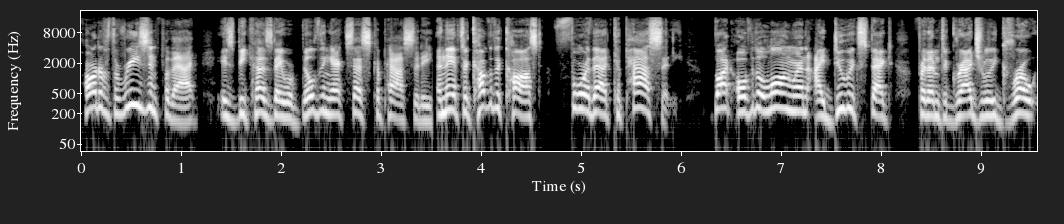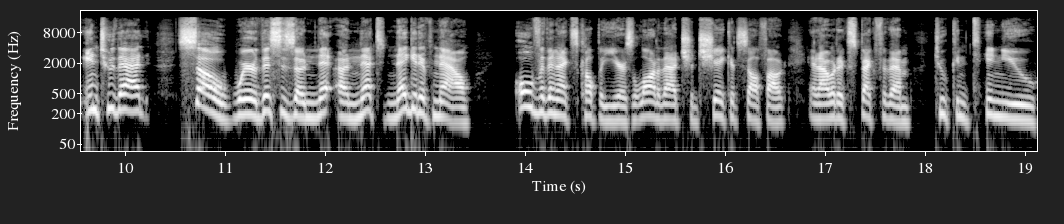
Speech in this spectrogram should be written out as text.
Part of the reason for that is because they were building excess capacity and they have to cover the cost for that capacity. But over the long run, I do expect for them to gradually grow into that. So, where this is a net, a net negative now, over the next couple of years, a lot of that should shake itself out, and I would expect for them to continue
